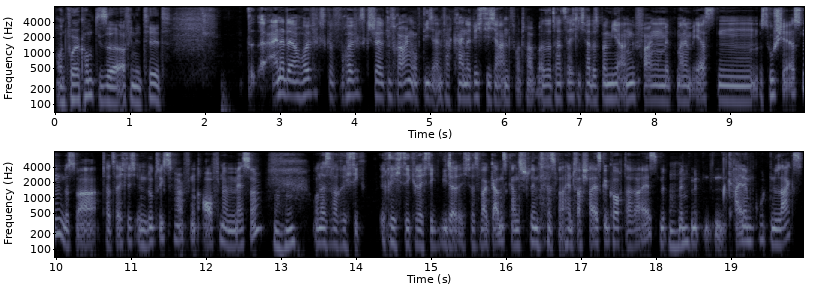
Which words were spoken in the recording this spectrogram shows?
Und woher kommt diese Affinität? Einer der häufigst, häufigst gestellten Fragen, auf die ich einfach keine richtige Antwort habe. Also tatsächlich hat es bei mir angefangen mit meinem ersten Sushi-Essen. Das war tatsächlich in Ludwigshafen auf einer Messe. Mhm. Und das war richtig, richtig, richtig widerlich. Das war ganz, ganz schlimm. Das war einfach scheiß gekochter Reis mit, mhm. mit, mit keinem guten Lachs.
